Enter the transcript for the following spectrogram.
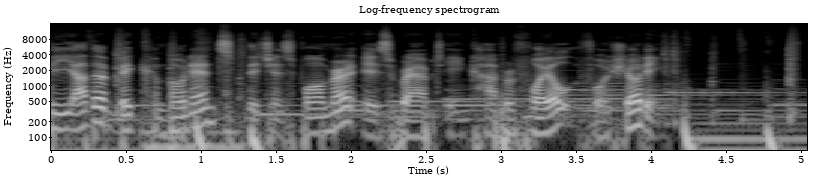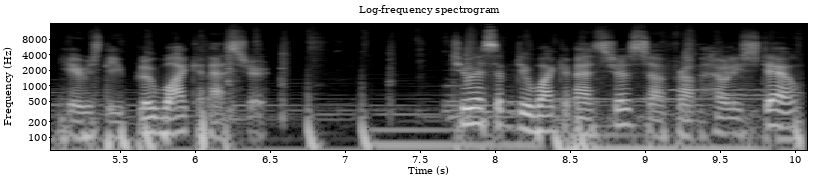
The other big component, the transformer, is wrapped in copper foil for shielding. Here is the blue Y capacitor. Two SMD Y capacitors are from Holy Stone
